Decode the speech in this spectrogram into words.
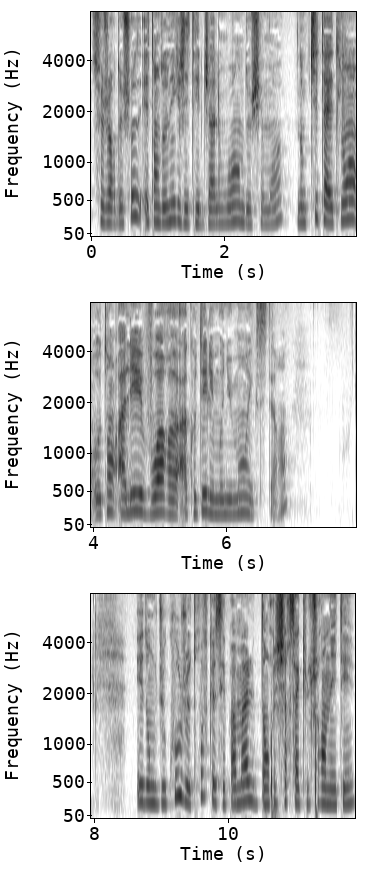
ce genre de choses, étant donné que j'étais déjà loin de chez moi. Donc quitte à être loin, autant aller voir euh, à côté les monuments, etc. Et donc du coup, je trouve que c'est pas mal d'enrichir sa culture en été.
